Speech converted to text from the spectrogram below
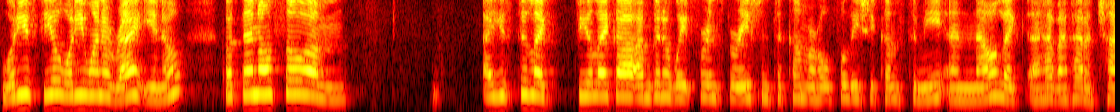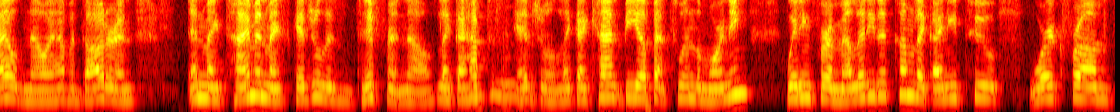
what do you feel what do you want to write you know but then also um i used to like feel like uh, i'm gonna wait for inspiration to come or hopefully she comes to me and now like i have i've had a child now i have a daughter and and my time and my schedule is different now like i have to mm-hmm. schedule like i can't be up at two in the morning waiting for a melody to come. Like I need to work from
